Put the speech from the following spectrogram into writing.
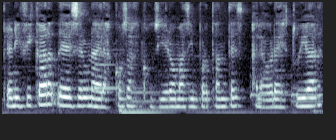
Planificar debe ser una de las cosas que considero más importantes a la hora de estudiar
